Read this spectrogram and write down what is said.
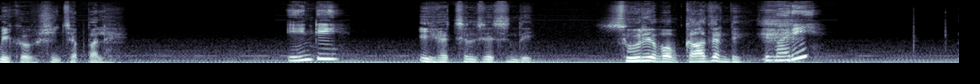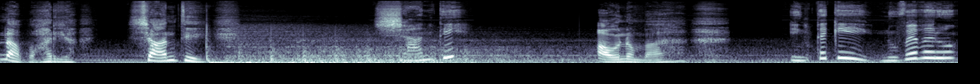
మీకు ఒక విషయం చెప్పాలి. ఏంటి? ఈ హత్యలు చేసింది సూర్యబాబు కాదండి. మరి? నా భార్య శాంతి. శాంతి? అవునమ్మా. ఇంతకీ నువ్వెవరు?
